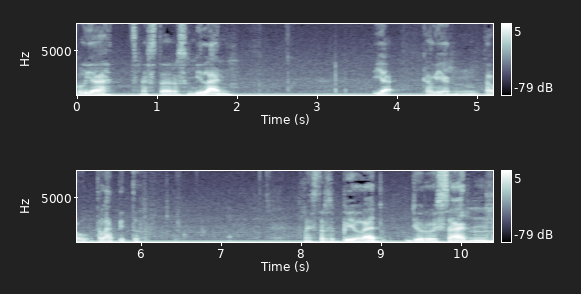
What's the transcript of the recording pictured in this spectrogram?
kuliah semester 9 ya kalian tahu telat itu. Semester 9 jurusan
